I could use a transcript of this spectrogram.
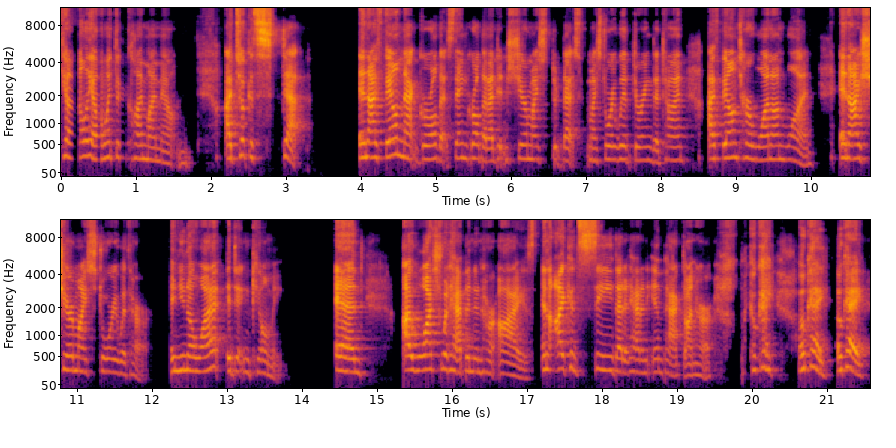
Kelley, I went to climb my mountain. I took a step and I found that girl, that same girl that I didn't share my that's my story with during the time. I found her one on one, and I share my story with her. And you know what? It didn't kill me. And I watched what happened in her eyes, and I could see that it had an impact on her. Like, okay, okay, okay.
